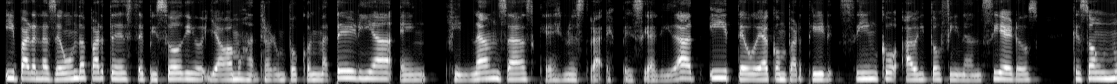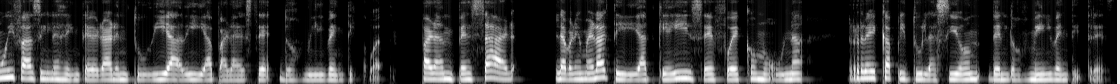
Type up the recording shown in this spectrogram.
Y para la segunda parte de este episodio ya vamos a entrar un poco en materia, en finanzas, que es nuestra especialidad, y te voy a compartir cinco hábitos financieros que son muy fáciles de integrar en tu día a día para este 2024. Para empezar, la primera actividad que hice fue como una recapitulación del 2023.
